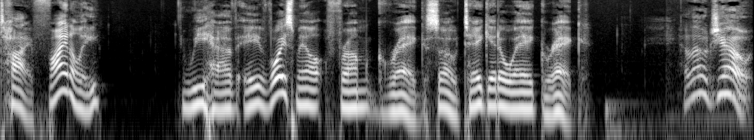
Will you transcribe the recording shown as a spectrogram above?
Ty. Finally, we have a voicemail from Greg. So take it away, Greg. Hello, Joe.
